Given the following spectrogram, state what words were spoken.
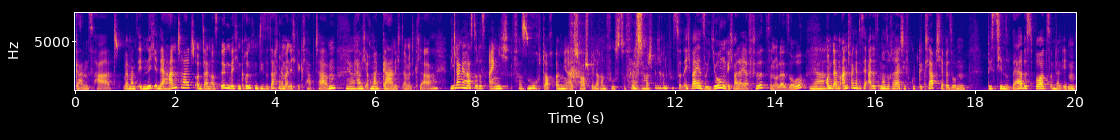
ganz hart. Wenn man es eben nicht in der Hand hat und dann aus irgendwelchen Gründen diese Sachen immer nicht geklappt haben, ja. kam ich auch mal gar nicht damit klar. Wie lange hast du das eigentlich versucht, doch irgendwie als Schauspielerin Fuß zu fassen? Als Schauspielerin Fuß zu fassen. Ich war ja so jung, ich war da ja 14 oder so. Ja. Und am Anfang hat es ja alles immer so relativ gut geklappt. Ich habe ja so ein bisschen so Werbespots und dann eben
